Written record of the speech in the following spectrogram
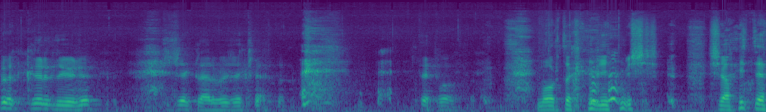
Böyle kır düğünü. Çiçekler, böcekler. Defol. Mor takım giymiş. Şahit ya.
